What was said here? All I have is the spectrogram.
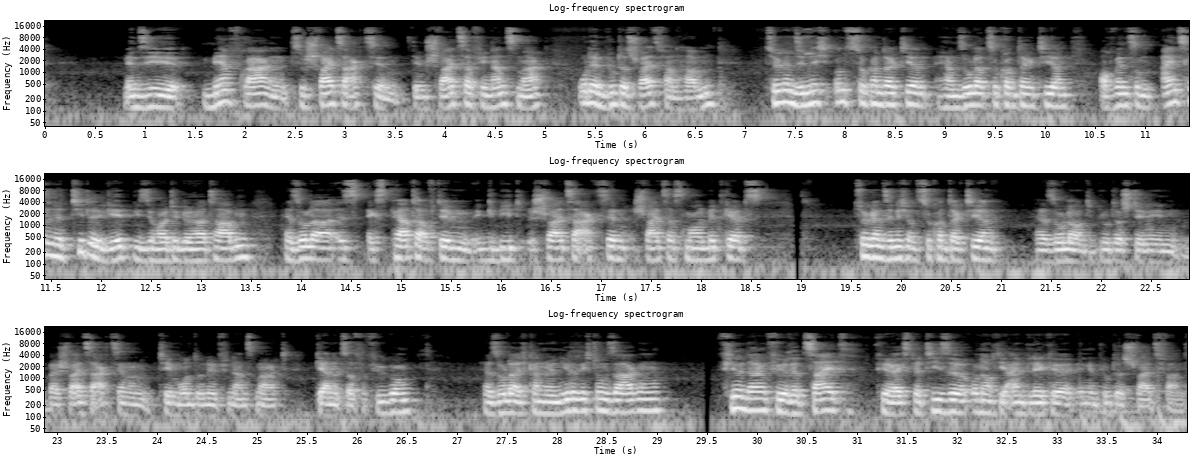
wenn Sie mehr Fragen zu Schweizer Aktien, dem Schweizer Finanzmarkt oder dem Bluters Schweizfund haben, zögern Sie nicht, uns zu kontaktieren, Herrn Sola zu kontaktieren, auch wenn es um einzelne Titel geht, wie Sie heute gehört haben. Herr Sola ist Experte auf dem Gebiet Schweizer Aktien, Schweizer Small Mid Caps. Zögern Sie nicht, uns zu kontaktieren. Herr Sola und die Bluters stehen Ihnen bei Schweizer Aktien und Themen rund um den Finanzmarkt gerne zur Verfügung. Herr Sola, ich kann nur in Ihre Richtung sagen, Vielen Dank für Ihre Zeit, für Ihre Expertise und auch die Einblicke in den Plutos Schweiz Fund.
